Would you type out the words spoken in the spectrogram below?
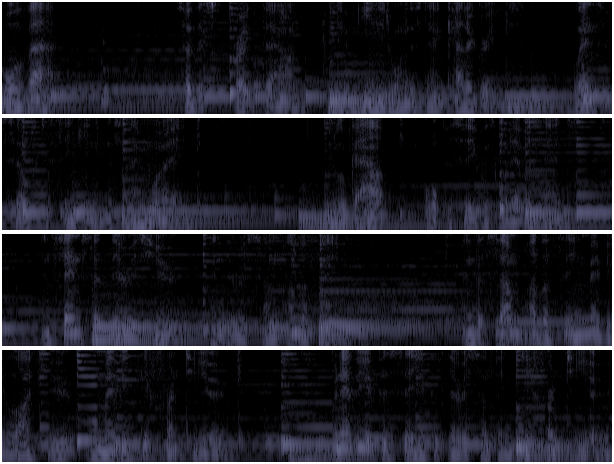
or that. So, this breakdown into easy to understand categories lends itself to thinking in the same way. You look out or perceive with whatever sense and sense that there is you and there is some other thing, and that some other thing may be like you or may be different to you. Whenever you perceive that there is something different to you,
